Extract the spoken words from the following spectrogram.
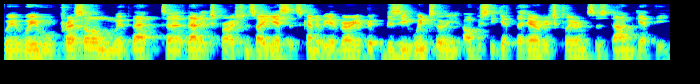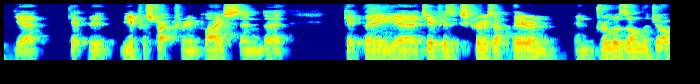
we, we will press on with that that exploration. So yes, it's going to be a very busy winter. obviously, get the heritage clearances done, get the get the, the infrastructure in place and uh, get the uh, geophysics crews up there and, and drillers on the job.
